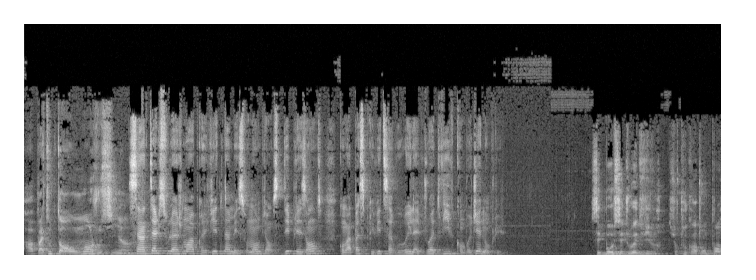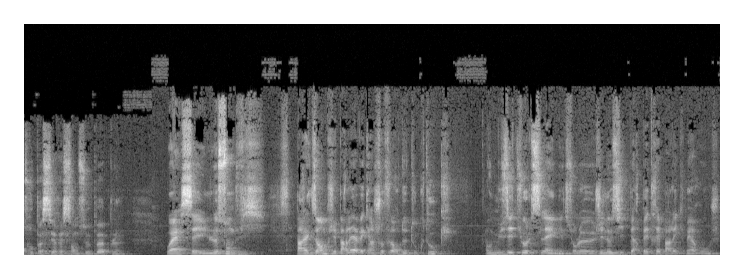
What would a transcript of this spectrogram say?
Ah, pas tout le temps, on mange aussi, hein. C'est un tel soulagement après le Vietnam et son ambiance déplaisante qu'on va pas se priver de savourer la joie de vivre cambodgienne non plus. C'est beau cette joie de vivre, surtout quand on pense au passé récent de ce peuple. Ouais, c'est une leçon de vie. Par exemple, j'ai parlé avec un chauffeur de tuk-tuk au musée Tuol Sleng sur le génocide perpétré par les Khmers rouges.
